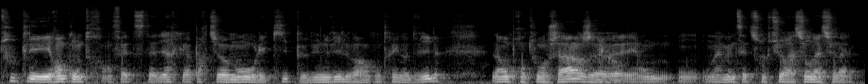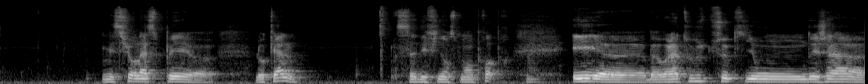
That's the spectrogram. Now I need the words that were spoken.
toutes les rencontres, en fait. C'est-à-dire qu'à partir du moment où l'équipe d'une ville va rencontrer une autre ville, Là, on prend tout en charge euh, et on, amène cette structuration nationale. Mais sur l'aspect euh, local, c'est des financements propres. Et euh, bah voilà, tous ceux qui ont déjà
